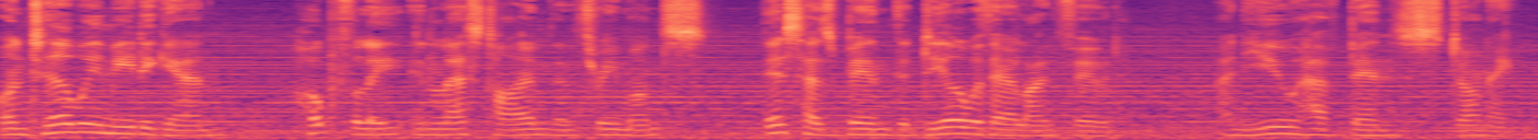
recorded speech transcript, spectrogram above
Until we meet again, hopefully in less time than three months, this has been The Deal with Airline Food, and you have been stunning.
